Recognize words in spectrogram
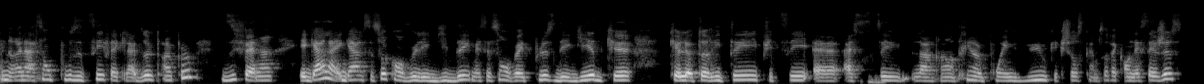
une relation positive avec l'adulte, un peu différent, égal à égal. C'est sûr qu'on veut les guider, mais c'est ça, on veut être plus des guides que, que l'autorité, puis, tu sais, euh, leur rentrer un point de vue ou quelque chose comme ça. Fait qu'on essaie juste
